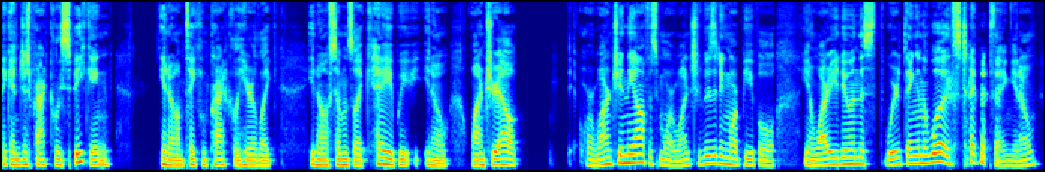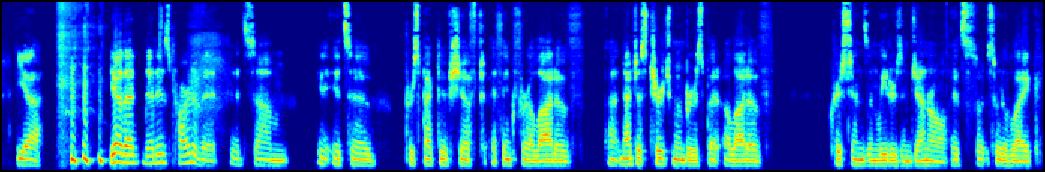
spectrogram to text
again just practically speaking, you know, I'm thinking practically here like, you know, if someone's like, "Hey, we, you know, why aren't you out or why aren't you in the office more? Why aren't you visiting more people? You know, why are you doing this weird thing in the woods type of thing, you know?" Yeah. yeah, that that is part of it. It's um, it, it's a perspective shift, I think, for a lot of uh, not just church members, but a lot of Christians and leaders in general. It's so, sort of like,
